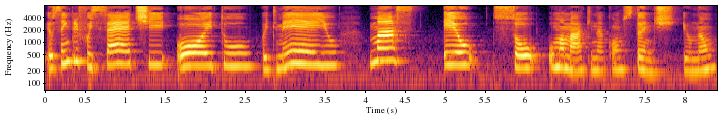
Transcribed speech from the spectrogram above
Eu sempre fui 7, 8, 8,5, mas eu sou uma máquina constante. Eu não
